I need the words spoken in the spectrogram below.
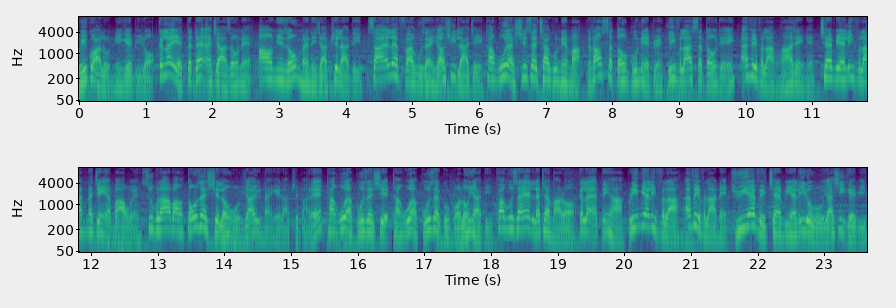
ဝေးကွာလို့နေခဲ့ပြီးတော့ကလပ်ရဲ့တက်တန်းအကြဆုံးနဲ့အောင်မြင်ဆုံးမန်နေဂျာဖြစ်လာသည့် Sir Alex Ferguson ရောက်ရှိလာချိန်1986ခုနှစ်မှ2013ခုနှစ်အတွင်းလီဖလား73ကြိမ် FA ဖလား5ကြိမ်နဲ့ Champions League ဖလား2ကြိမ်အပါအဝင်စူဖလားပေါင်း38လုံးကိုရယူနိုင်ခဲ့တာဖြစ်ပါတယ်1998 1999ဘောလုံးရာသီ Ferguson ရဲ့လက်ထက်မှာတော့ကလပ်အသင်းဟာ Premier League ဖလား FA ဖလားနဲ့ UEFA Champions League တို့ကိုရရှိခဲ့ပြီး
